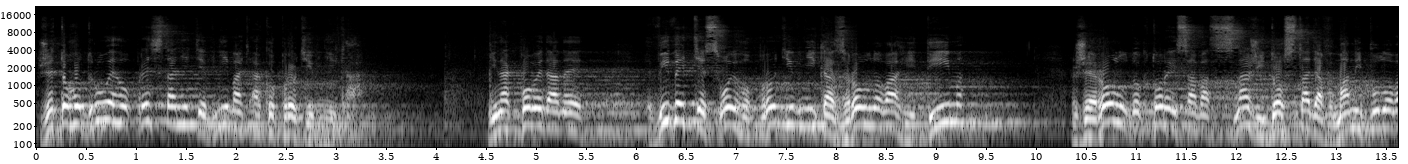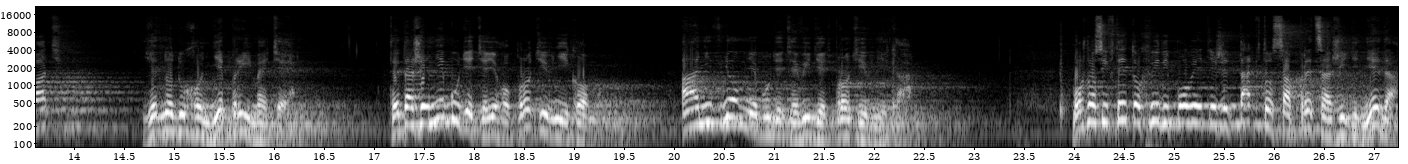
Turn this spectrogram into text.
že toho druhého prestanete vnímať ako protivníka. Inak povedané, vyvedte svojho protivníka z rovnováhy tým, že rolu, do ktorej sa vás snaží dostať a vmanipulovať, jednoducho nepríjmete. Teda, že nebudete jeho protivníkom a ani v ňom nebudete vidieť protivníka. Možno si v tejto chvíli poviete, že takto sa predsa žiť nedá.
